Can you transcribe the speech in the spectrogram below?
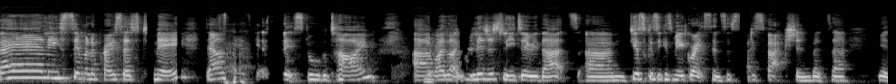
fairly similar process to me. Downstairs gets blitzed all the time. Um, I like religiously do that um, just because it gives me a great sense of satisfaction. But uh, yeah,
